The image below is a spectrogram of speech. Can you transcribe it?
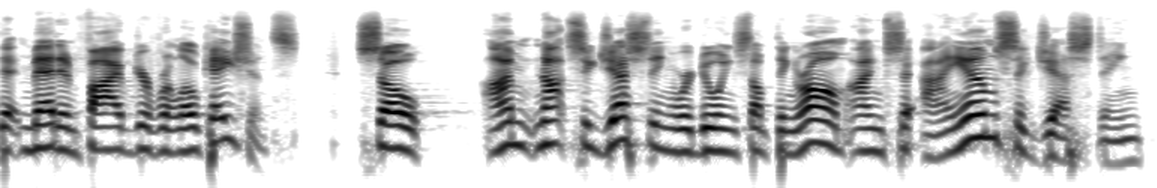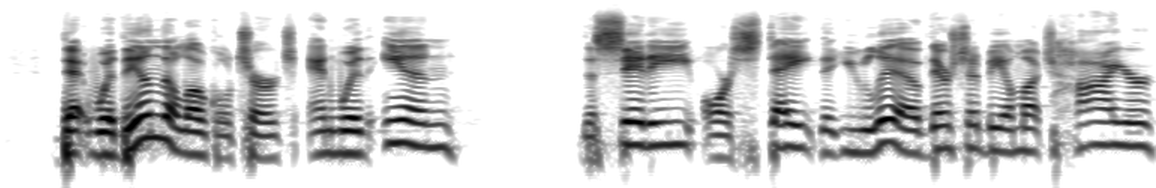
that met in five different locations. So I'm not suggesting we're doing something wrong. I'm, I am suggesting that within the local church and within the city or state that you live, there should be a much higher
